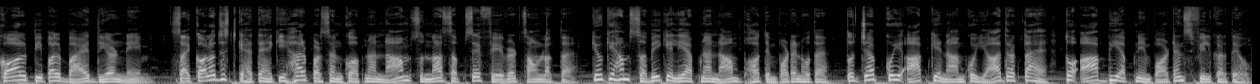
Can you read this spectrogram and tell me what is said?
Call people by their name psychologist कहते हैं कि हर पर्सन को अपना नाम सुनना सबसे फेवरेट साउंड लगता है, क्योंकि हम सभी के लिए अपना नाम बहुत इंपॉर्टेंट होता है। तो जब कोई आपके नाम को याद रखता है तो आप भी अपनी इम्पोर्टेंस फील करते हो।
